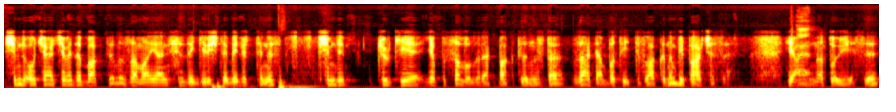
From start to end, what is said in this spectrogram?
Şimdi o çerçevede baktığımız zaman yani siz de girişte belirttiniz. Şimdi Türkiye yapısal olarak baktığınızda zaten Batı İttifakı'nın bir parçası. Yani Evet. NATO üyesi,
